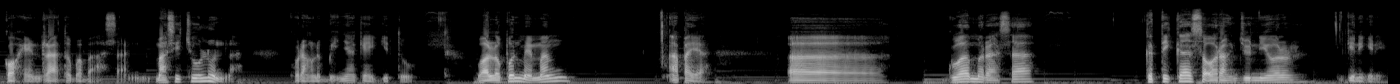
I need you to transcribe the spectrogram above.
Kohendra atau Baba Hasan. Masih culun lah, kurang lebihnya kayak gitu. Walaupun memang apa ya, uh, eh, gue merasa ketika seorang junior gini-gini,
